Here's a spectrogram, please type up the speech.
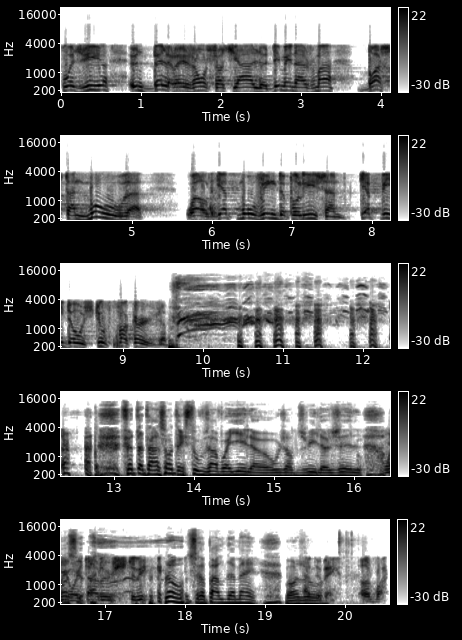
choisir une belle raison sociale, le déménagement Boston Move. Well, get moving the police and get me those two fuckers. Faites attention au texto que vous envoyez là, aujourd'hui, là, Gilles. Oui, on, se... est enregistré. on se reparle demain. Bonjour. À demain. Au revoir.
